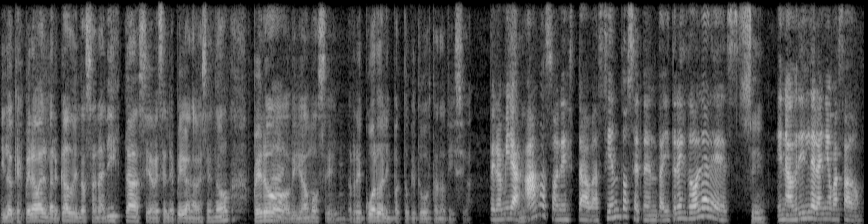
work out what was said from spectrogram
y lo que esperaba el mercado y los analistas, y a veces le pegan, a veces no. Pero, Claro. digamos, eh, recuerdo el impacto que tuvo esta noticia. Pero mira, Sí. Amazon estaba 173 dólares Sí. en abril del año pasado.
